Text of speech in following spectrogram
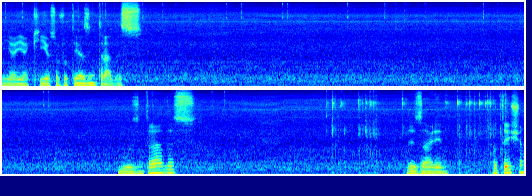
E aí aqui eu só vou ter as entradas. Duas entradas. Desired rotation.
